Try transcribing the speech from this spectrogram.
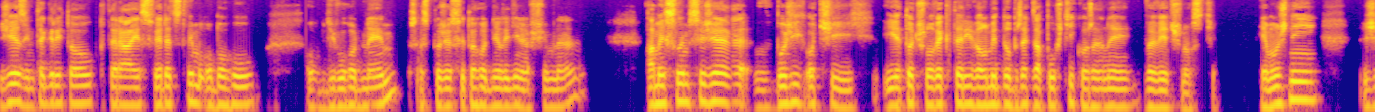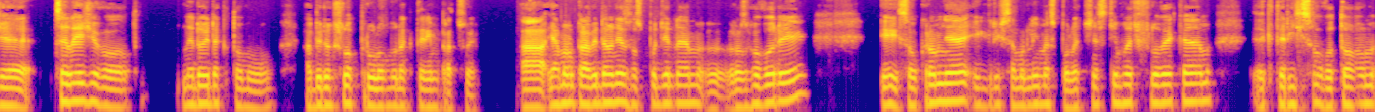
žije s integritou, která je svědectvím o Bohu obdivuhodným, přestože si to hodně lidí nevšimne. A myslím si, že v božích očích je to člověk, který velmi dobře zapouští kořeny ve věčnosti. Je možný, že celý život nedojde k tomu, aby došlo k průlomu, na kterým pracuje. A já mám pravidelně s hospodinem eh, rozhovory, i soukromně, i když se modlíme společně s tímhle člověkem, eh, který jsou o tom,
